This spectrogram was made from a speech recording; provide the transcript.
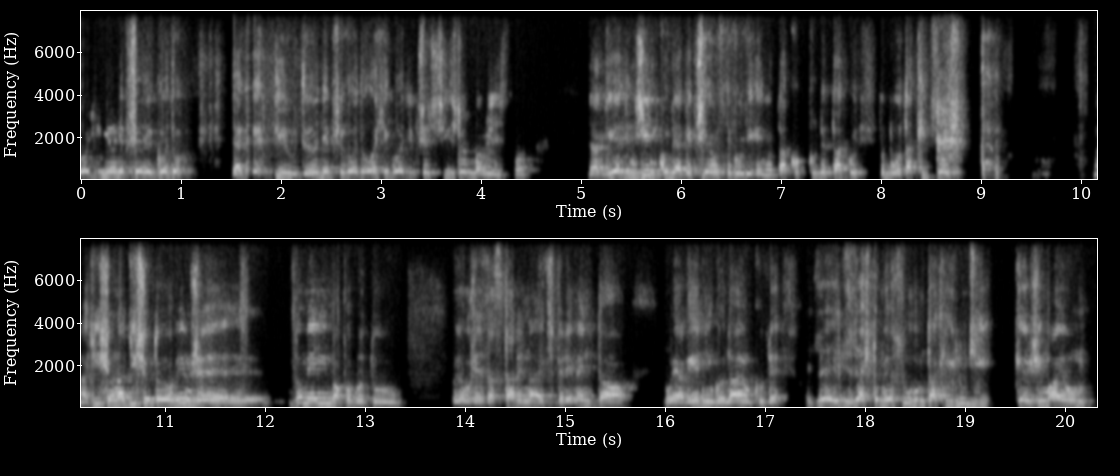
godzin nie przegodą, jak ja pił, to nie przegodą 8 godzin przez 30 lat małżeństwa. Jak w jeden dzień, kurde, jak ja przyjechał z tego Lichenia, tak, kurde, tak, to było taki coś, na dzisiaj, na dzisiaj to wiem, że do mnie nie ma powrotu, ja już jest za stary na eksperymenta, bo jak jedni go dają, kurde, Zre- zresztą ja słucham takich ludzi, którzy mają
